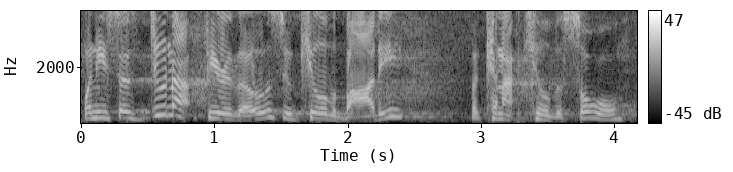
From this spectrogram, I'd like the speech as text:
when he says, Do not fear those who kill the body, but cannot kill the soul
